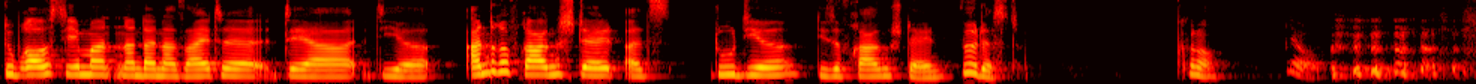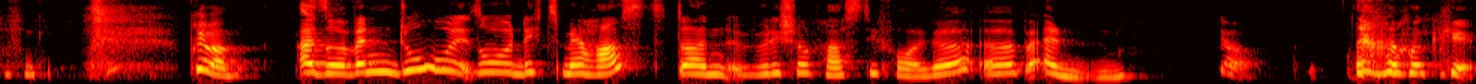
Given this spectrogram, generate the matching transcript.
du brauchst jemanden an deiner Seite, der dir andere Fragen stellt, als du dir diese Fragen stellen würdest. Genau. Ja. Prima. Also, wenn du so nichts mehr hast, dann würde ich schon fast die Folge äh, beenden. Ja. okay.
